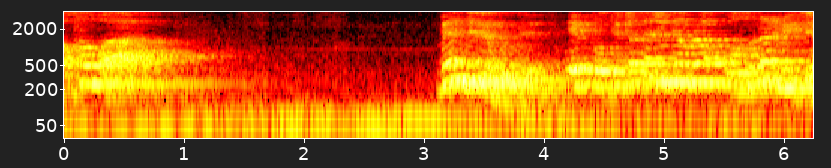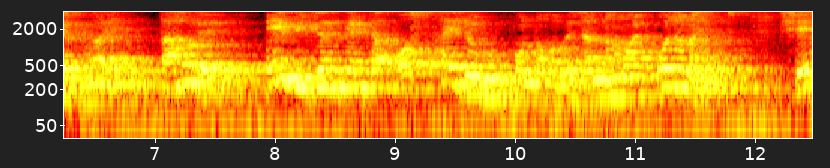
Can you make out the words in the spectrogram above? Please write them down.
অথবা বেনজিনের মধ্যে। এই প্রতিটাতে যদি আমরা ওজনের বিক্রিয়া করাই, তাহলে এই বিক্রিয়া থেকে একটা অস্থায়ী যৌগ উৎপন্ন হবে, যার নাম হয় ওজোনাইট। সেই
